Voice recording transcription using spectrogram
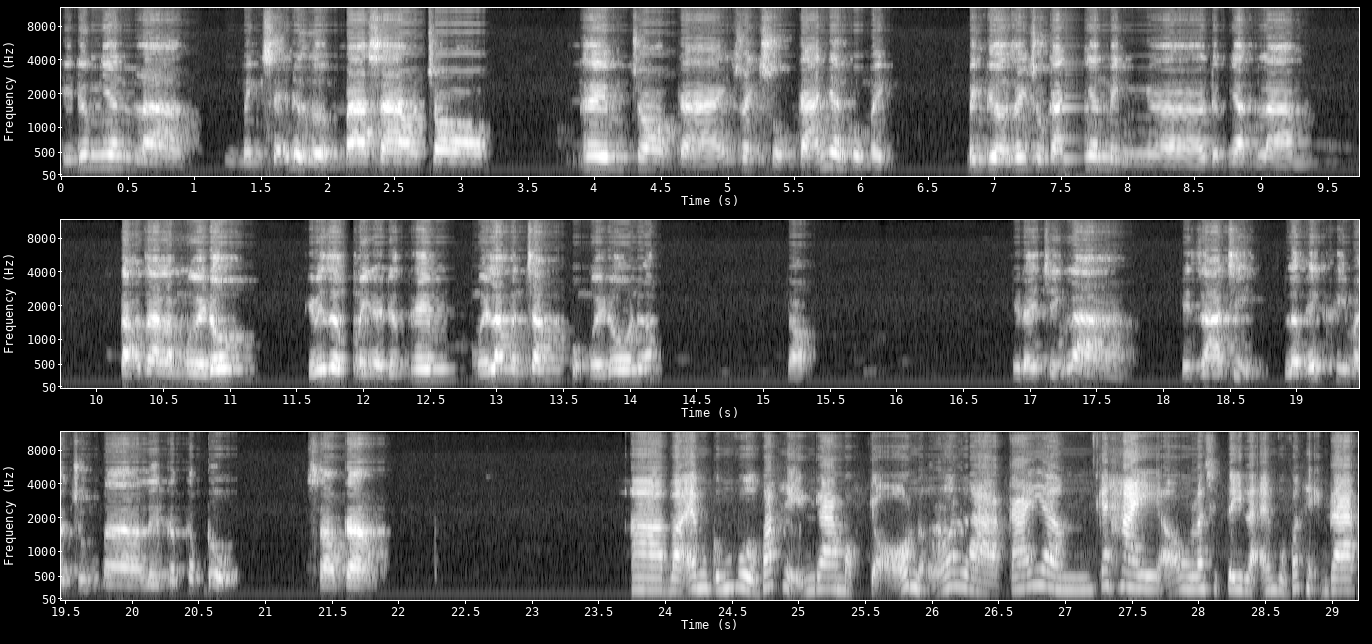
Thì đương nhiên là mình sẽ được hưởng 3 sao cho thêm cho cái doanh số cá nhân của mình. Bình thường doanh số cá nhân mình ờ, được nhận là tạo ra là 10 đô thì bây giờ mình lại được thêm 15% của 10 đô nữa. Đó. Thì đấy chính là cái giá trị lợi ích khi mà chúng ta lên các cấp độ sao cao. À, và em cũng vừa phát hiện ra một chỗ nữa là cái um, cái hay ở Audacity là em vừa phát hiện ra.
